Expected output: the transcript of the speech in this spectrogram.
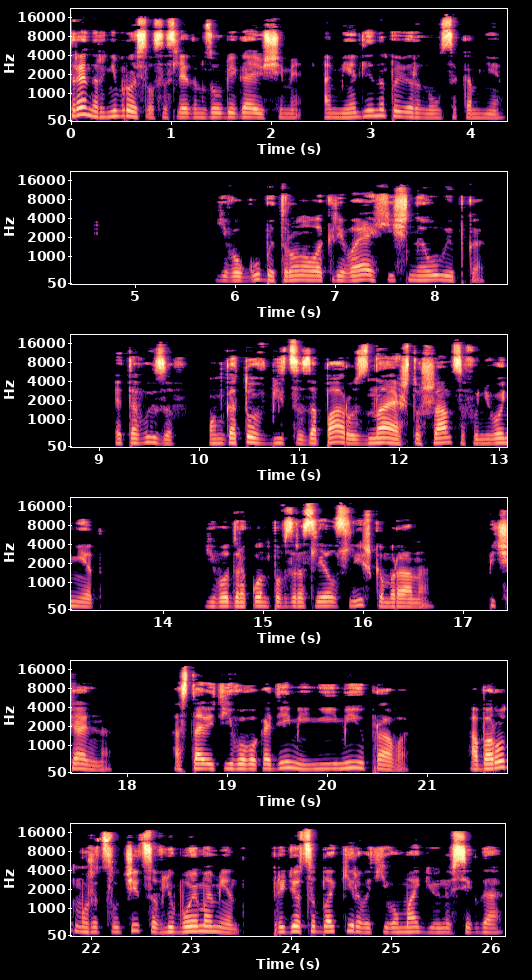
Тренер не бросился следом за убегающими, а медленно повернулся ко мне. Его губы тронула кривая хищная улыбка. Это вызов. Он готов биться за пару, зная, что шансов у него нет. Его дракон повзрослел слишком рано. Печально. Оставить его в академии не имею права. Оборот может случиться в любой момент. Придется блокировать его магию навсегда.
